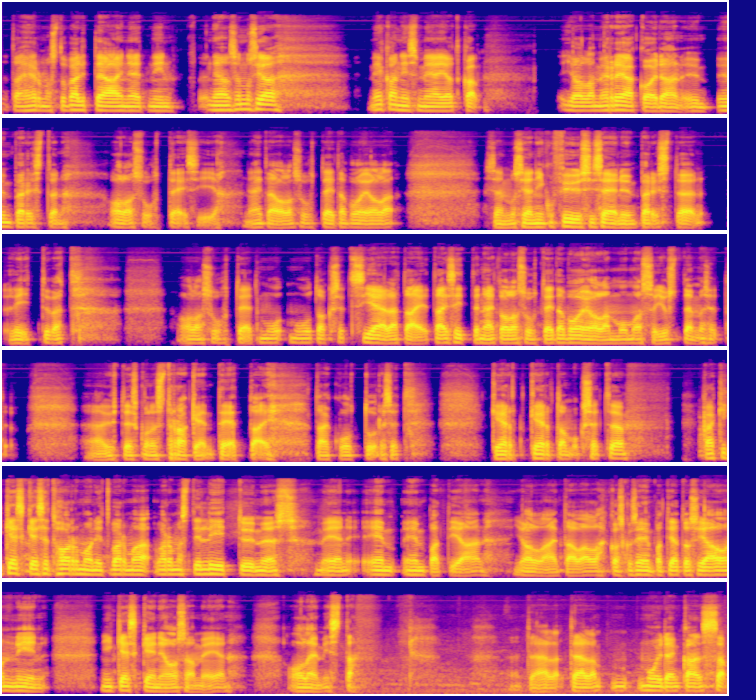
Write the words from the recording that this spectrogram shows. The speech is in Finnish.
tai hermoston välittäjäaineet, niin ne on semmoisia mekanismeja, jotka, joilla me reagoidaan ympäristön olosuhteisiin. Ja näitä olosuhteita voi olla semmoisia niin fyysiseen ympäristöön liittyvät olosuhteet, mu- muutokset siellä. Tai, tai sitten näitä olosuhteita voi olla muun muassa just tämmöiset yhteiskunnalliset rakenteet tai, tai kulttuuriset kert- kertomukset. Kaikki keskeiset hormonit varma, varmasti liittyy myös meidän em, empatiaan jollain tavalla, koska se empatia tosiaan on niin, niin keskeinen osa meidän olemista täällä, täällä muiden kanssa.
